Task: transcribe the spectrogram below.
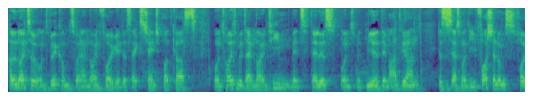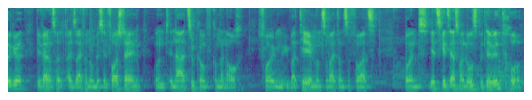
Hallo Leute und willkommen zu einer neuen Folge des Exchange Podcasts und heute mit einem neuen Team mit Dallas und mit mir, dem Adrian. Das ist erstmal die Vorstellungsfolge. Wir werden uns heute also einfach nur ein bisschen vorstellen und in naher Zukunft kommen dann auch Folgen über Themen und so weiter und so fort. Und jetzt geht's erstmal los mit dem Intro.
